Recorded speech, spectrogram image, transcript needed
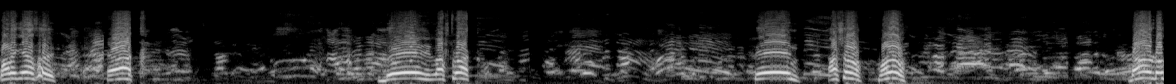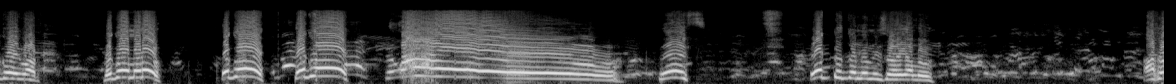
পরে কে আছে এক, দুই লাস্ট ওয়াক তিন, আসো, মারো। দাও ঢুকবে এবার ঢুকবে মারো। ঢুকবে বেশ। একটুর জন্য মিস হয়ে গেল। আসো,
